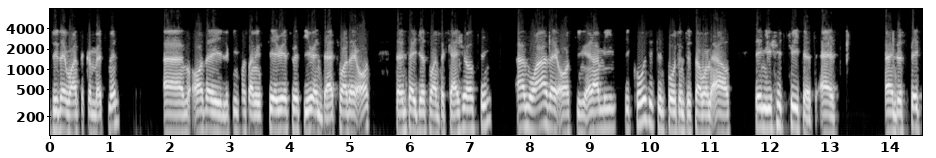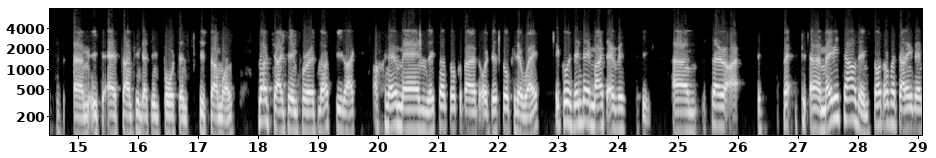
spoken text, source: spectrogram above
do they want a commitment? Um, are they looking for something serious with you, and that's why they ask? Don't they just want a casual thing? Um, why are they asking? And I mean, because it's important to someone else, then you should treat it as and respect um, it as something that's important to someone. Not judge them for it, not be like, oh no man, let's not talk about it, or just talk it away, because then they might overthink. Um, so I, uh, maybe tell them, start off by telling them,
